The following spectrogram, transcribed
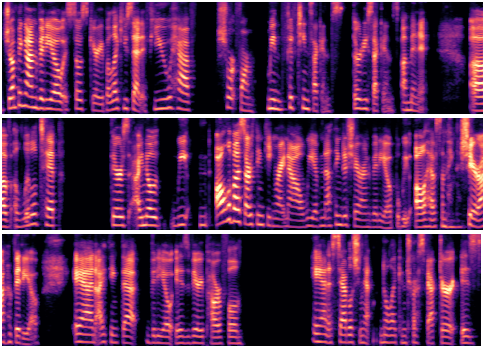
jumping on video is so scary, but like you said, if you have short form, I mean 15 seconds, 30 seconds, a minute of a little tip, there's I know we all of us are thinking right now, we have nothing to share on video, but we all have something to share on a video. And I think that video is very powerful. And establishing that no like and trust factor is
